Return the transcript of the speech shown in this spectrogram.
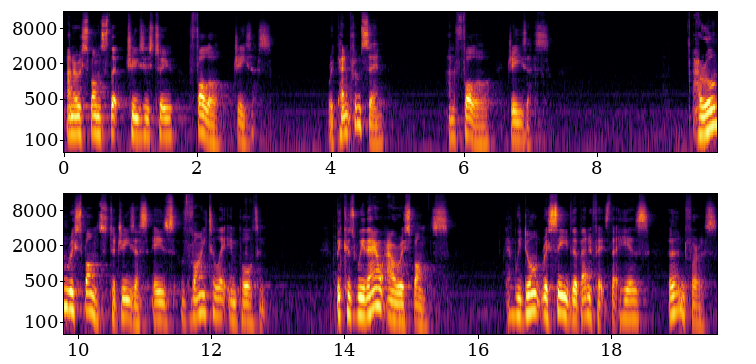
and a response that chooses to follow Jesus. Repent from sin and follow Jesus. Our own response to Jesus is vitally important. Because without our response, then we don't receive the benefits that He has earned for us.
